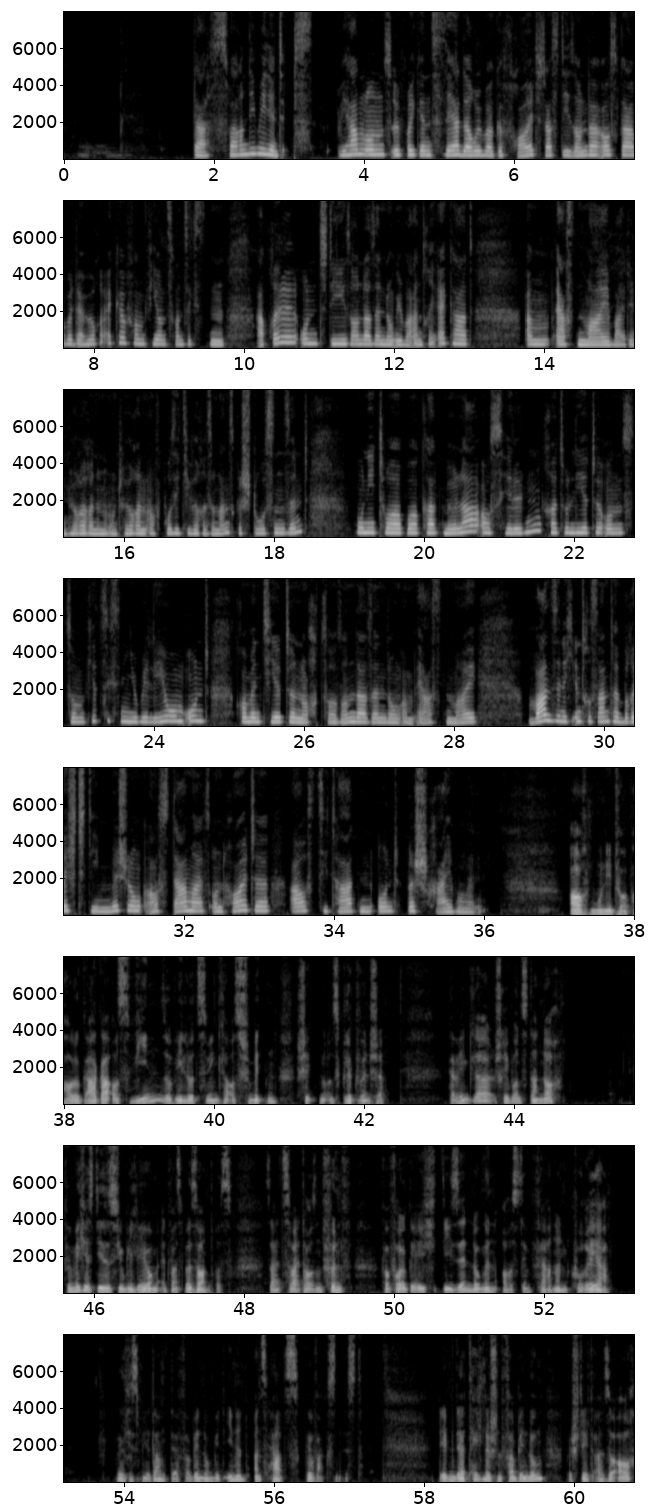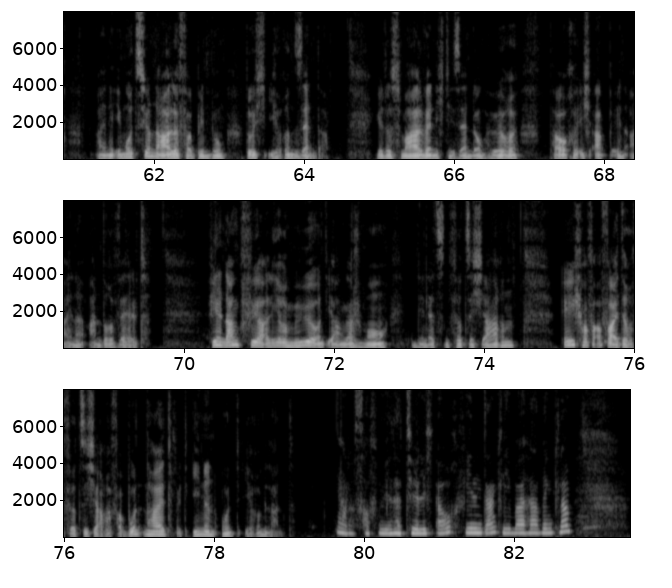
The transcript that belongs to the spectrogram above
Das waren die Medientipps. Wir haben uns übrigens sehr darüber gefreut, dass die Sonderausgabe der Hörerecke vom 24. April und die Sondersendung über André Eckert am 1. Mai bei den Hörerinnen und Hörern auf positive Resonanz gestoßen sind. Monitor Burkhard Müller aus Hilden gratulierte uns zum 40. Jubiläum und kommentierte noch zur Sondersendung am 1. Mai, Wahnsinnig interessanter Bericht, die Mischung aus damals und heute, aus Zitaten und Beschreibungen. Auch Monitor Paul Gaga aus Wien sowie Lutz Winkler aus Schmitten schickten uns Glückwünsche. Herr Winkler schrieb uns dann noch, für mich ist dieses Jubiläum etwas Besonderes. Seit 2005 verfolge ich die Sendungen aus dem fernen Korea, welches mir dank der Verbindung mit Ihnen ans Herz gewachsen ist. Neben der technischen Verbindung besteht also auch eine emotionale Verbindung durch ihren Sender. Jedes Mal, wenn ich die Sendung höre, tauche ich ab in eine andere Welt. Vielen Dank für all Ihre Mühe und Ihr Engagement in den letzten 40 Jahren. Ich hoffe auf weitere 40 Jahre Verbundenheit mit Ihnen und Ihrem Land. Ja, das hoffen wir natürlich auch. Vielen Dank, lieber Herr Winkler.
